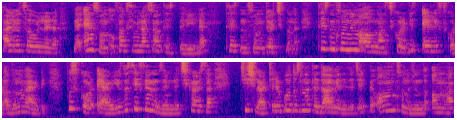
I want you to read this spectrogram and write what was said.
hal ve tavırları ve en sonunda ufak simülasyon testleriyle testin sonucu açıklanır. Testin sonucunda alınan skora biz evlilik skoru adını verdik. Bu skor eğer %80'in üzerinde çıkarsa kişiler terapi odasında tedavi edilecek ve onun sonucunda alınan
